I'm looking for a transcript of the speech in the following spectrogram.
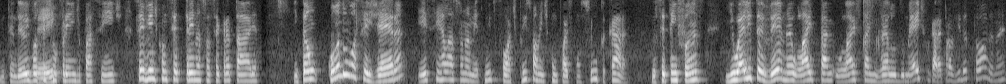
entendeu? E você Perfeito. surpreende o paciente. Você vende quando você treina a sua secretária. Então, quando você gera esse relacionamento muito forte, principalmente com pós-consulta, cara, você tem fãs. E o LTV, né, o Lifetime, o lifetime Value do médico, cara, é para a vida toda, né?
